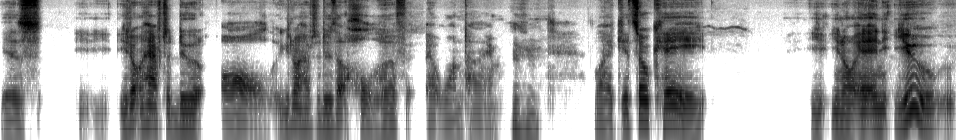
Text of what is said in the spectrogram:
is you don't have to do it all. You don't have to do that whole hoof at one time. hmm Like it's okay, you, you know, and you,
